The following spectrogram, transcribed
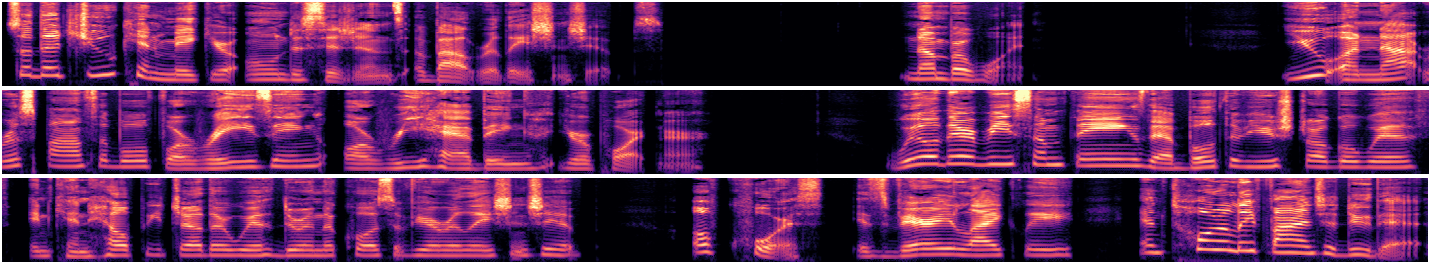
so that you can make your own decisions about relationships. Number one, you are not responsible for raising or rehabbing your partner. Will there be some things that both of you struggle with and can help each other with during the course of your relationship? Of course, it's very likely and totally fine to do that.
